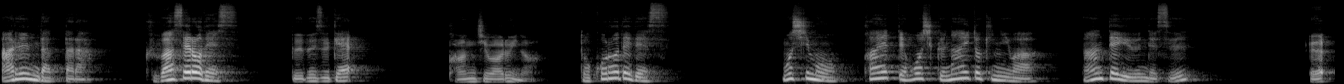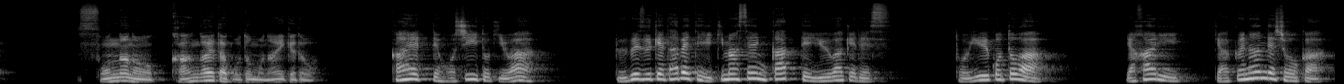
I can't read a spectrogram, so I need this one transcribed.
あるんだったら食わせろです。ブブ漬け。感じ悪いな。ところでです。もしも帰ってほしくないときには、なんて言うんです？え、そんなの考えたこともないけど、帰ってほしいときは、ブブ漬け食べていきませんかっていうわけです。ということは、やはり逆なんでしょうか？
